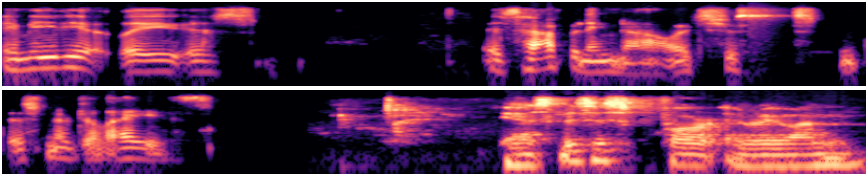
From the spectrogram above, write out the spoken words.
immediately is is happening now. It's just there's no delays. Yes, this is for everyone.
